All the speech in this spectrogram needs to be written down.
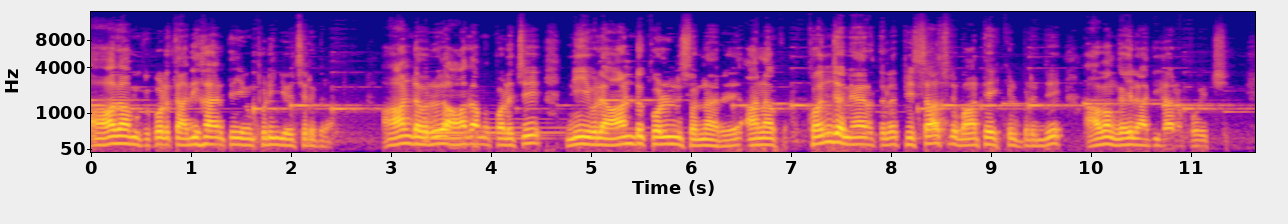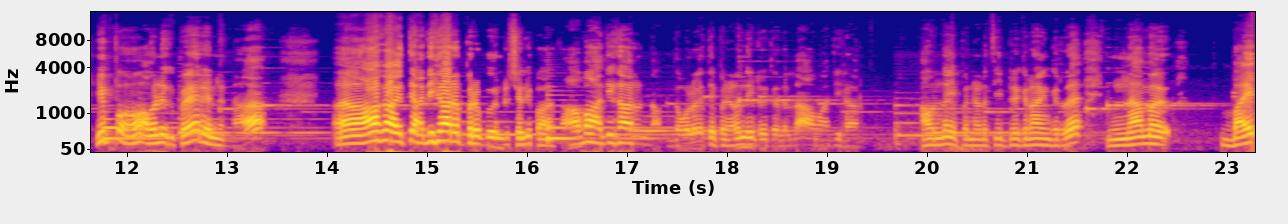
ஆதாமுக்கு கொடுத்த அதிகாரத்தை இவன் பிடுங்கி வச்சிருக்கிறான். ஆண்டவர் ஆதாமை படைச்சு நீ இவளை ஆண்டு கொள்னு சொன்னாரு. ஆனா கொஞ்ச நேரத்துல பிசாசு வார்த்தையை கீழ்ப்பிடிஞ்சு அவன் கையில அதிகாரம் போயிடுச்சு. இப்போ அவனுக்கு பேர் என்னன்னா ஆகாயத்தை அதிகார பிறப்பு என்று சொல்லி பார்க்க. அவன் அதிகாரம் தான் இந்த உலகத்தை இப்ப நடந்துட்டு இருக்கிறதெல்லாம் அவன் அதிகாரம். அவன் தான் இப்ப நடத்திட்டு இருக்கிறாங்கிறத நாம பய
